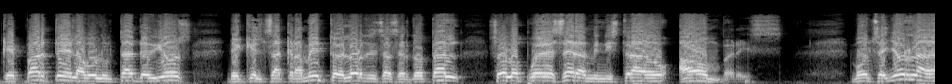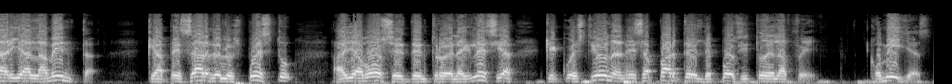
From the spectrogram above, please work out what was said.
que parte de la voluntad de Dios de que el sacramento del orden sacerdotal solo puede ser administrado a hombres. Monseñor Ladaria lamenta que a pesar de lo expuesto, haya voces dentro de la Iglesia que cuestionan esa parte del depósito de la fe. Comillas.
